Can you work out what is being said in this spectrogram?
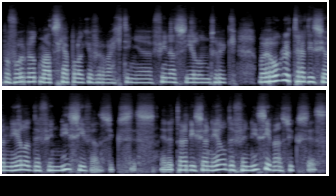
Bijvoorbeeld maatschappelijke verwachtingen, financiële druk, maar ook de traditionele definitie van succes. De traditionele definitie van succes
